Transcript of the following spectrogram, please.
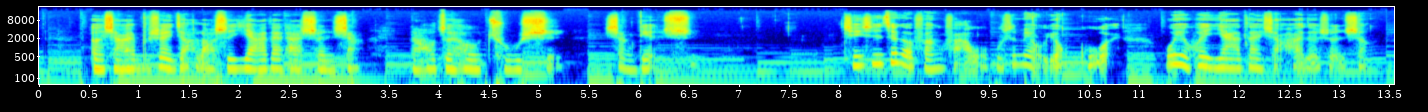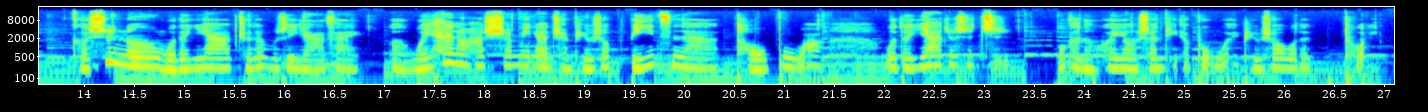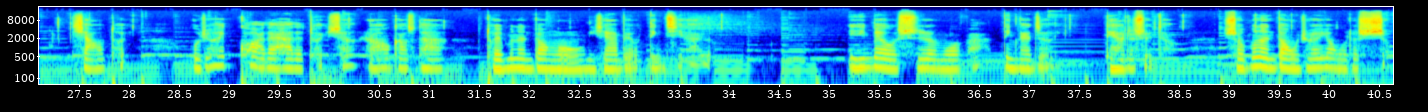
呃，小孩不睡觉，老师压在他身上，然后最后出事上电视。其实这个方法我不是没有用过，诶，我也会压在小孩的身上。可是呢，我的压绝对不是压在呃危害到他生命安全，比如说鼻子啊、头部啊。我的压就是指。我可能会用身体的部位，比如说我的腿、小腿，我就会跨在他的腿上，然后告诉他腿不能动哦，你现在被我定起来了，已经被我施了魔法定在这里，等下就睡着。手不能动，我就会用我的手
